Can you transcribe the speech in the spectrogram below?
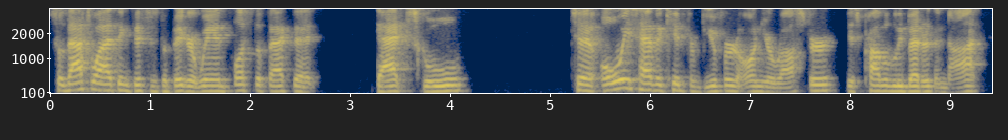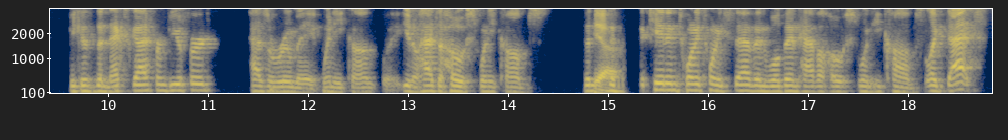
So that's why I think this is the bigger win. Plus the fact that that school to always have a kid from Buford on your roster is probably better than not because the next guy from Buford has a roommate when he comes, you know, has a host when he comes. The, Yeah. the, the kid in 2027 will then have a host when he comes. Like that's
